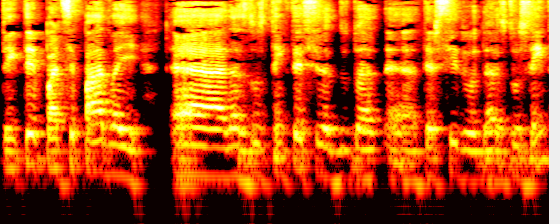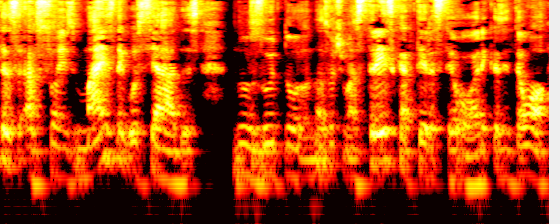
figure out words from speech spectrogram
tem que ter participado aí é, das, tem que ter sido, é, ter sido das 200 ações mais negociadas nos, no, nas últimas três carteiras teóricas. Então, ó,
